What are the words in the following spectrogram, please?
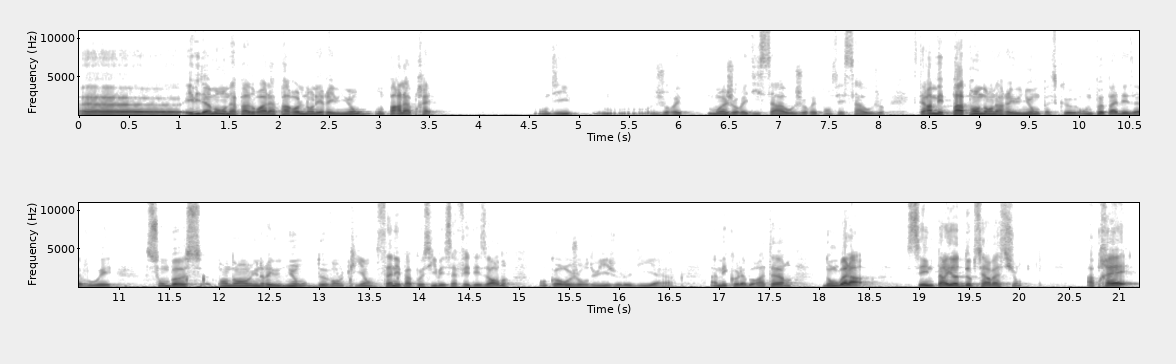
Euh, évidemment, on n'a pas droit à la parole dans les réunions, on parle après. On dit, moi j'aurais dit ça, ou j'aurais pensé ça, ou etc. Mais pas pendant la réunion, parce qu'on ne peut pas désavouer son boss pendant une réunion devant le client. Ça n'est pas possible et ça fait désordre. Encore aujourd'hui, je le dis à, mes collaborateurs. Donc voilà, c'est une période d'observation. Après,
